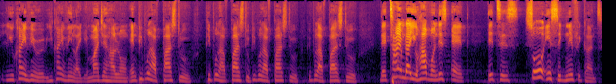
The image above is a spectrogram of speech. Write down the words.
You can't even, you can't even like imagine how long. And people have passed through. People have passed through. People have passed through. People have passed through. The time that you have on this earth, it is so insignificant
